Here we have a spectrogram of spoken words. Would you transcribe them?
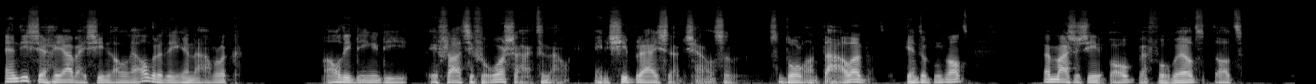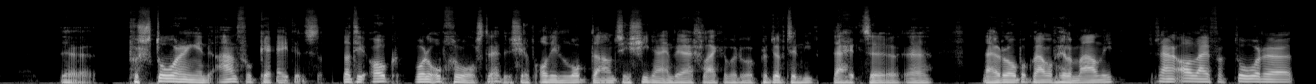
En die zeggen, ja, wij zien allerlei andere dingen, namelijk al die dingen die inflatie veroorzaakten. Nou, energieprijzen, nou, die zijn als een dol aan het dalen. Dat kent ook niemand. Maar ze zien ook bijvoorbeeld dat de verstoringen in de aanvoerketens, dat die ook worden opgelost. Hè? Dus je hebt al die lockdowns in China en dergelijke, waardoor producten niet op tijd uh, uh, naar Europa kwamen of helemaal niet. Er zijn allerlei factoren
